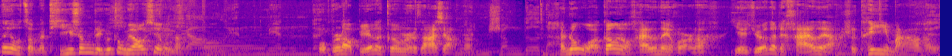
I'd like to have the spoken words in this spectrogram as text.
那又怎么提升这个重要性呢？我不知道别的哥们儿是咋想的，反正我刚有孩子那会儿呢，也觉得这孩子呀是忒麻烦了，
